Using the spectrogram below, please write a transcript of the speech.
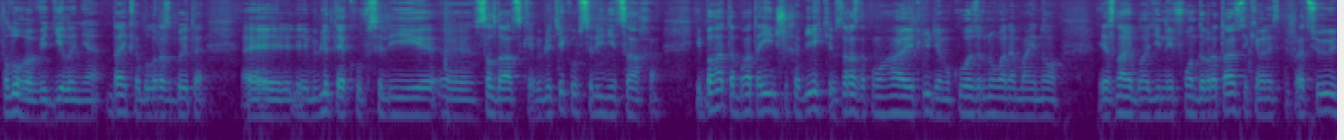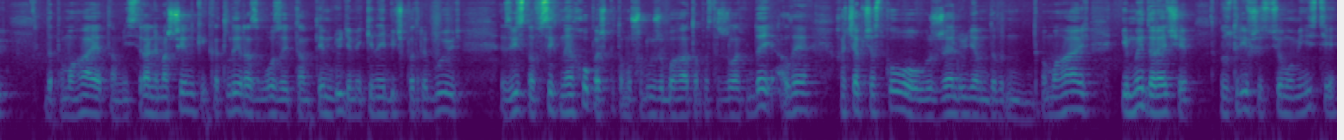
Пологове відділення, да, яке було розбите, е, бібліотеку в селі е, Солдатське, бібліотеку в селі Ніцаха і багато-багато інших об'єктів зараз допомагають людям, у кого зруйноване майно. Я знаю благодійний фонд добротаж, з яким вони співпрацюють, допомагає там і стиральні машинки, котли розвозить там тим людям, які найбільш потребують. Звісно, всіх не охопиш, тому що дуже багато постраждалих людей, але хоча б частково вже людям допомагають. І ми, до речі, зустрівшись в цьому місті,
